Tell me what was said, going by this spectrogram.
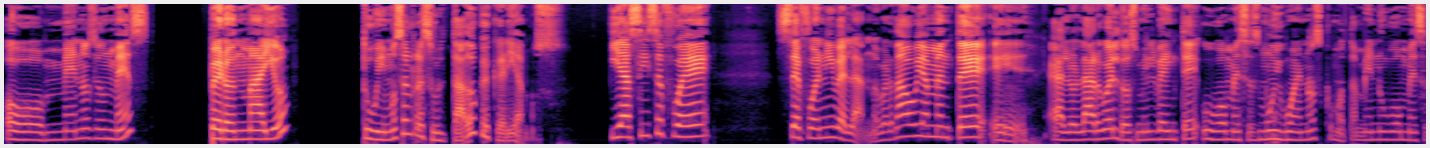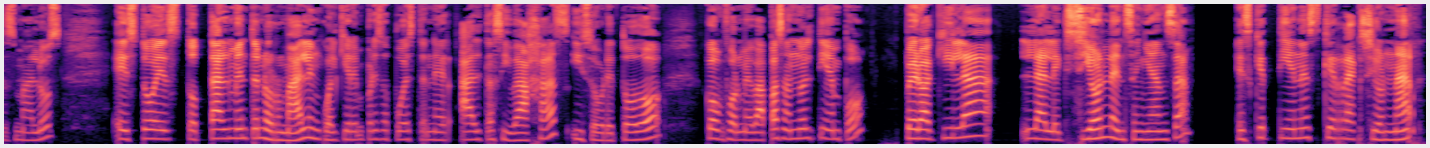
o menos de un mes, pero en mayo tuvimos el resultado que queríamos. Y así se fue, se fue nivelando, ¿verdad? Obviamente, eh, a lo largo del 2020 hubo meses muy buenos, como también hubo meses malos. Esto es totalmente normal. En cualquier empresa puedes tener altas y bajas y sobre todo conforme va pasando el tiempo. Pero aquí la, la lección, la enseñanza es que tienes que reaccionar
